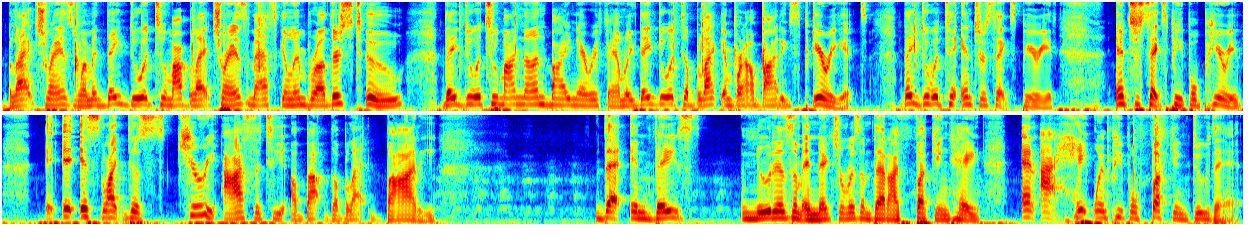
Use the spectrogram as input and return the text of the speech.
black trans women. They do it to my black trans masculine brothers too. They do it to my non binary family. They do it to black and brown bodies, period. They do it to intersex, period. Intersex people, period. It's like this curiosity about the black body that invades nudism and naturism that I fucking hate. And I hate when people fucking do that.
